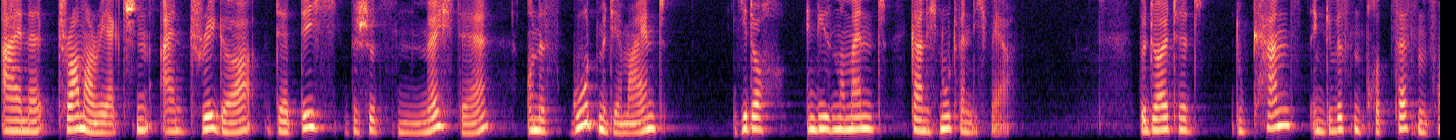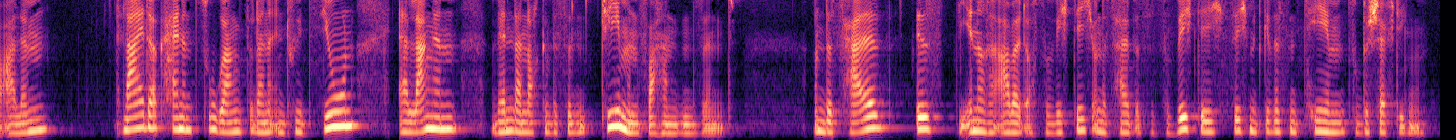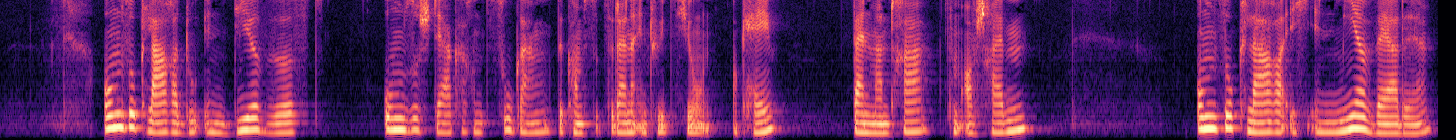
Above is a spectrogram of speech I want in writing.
eine Trauma Reaction, ein Trigger, der dich beschützen möchte und es gut mit dir meint, jedoch in diesem Moment gar nicht notwendig wäre. Bedeutet, du kannst in gewissen Prozessen vor allem leider keinen Zugang zu deiner Intuition erlangen, wenn dann noch gewisse Themen vorhanden sind. Und deshalb ist die innere Arbeit auch so wichtig und deshalb ist es so wichtig, sich mit gewissen Themen zu beschäftigen. Umso klarer du in dir wirst, umso stärkeren Zugang bekommst du zu deiner Intuition. Okay? Dein Mantra zum Aufschreiben. Umso klarer ich in mir werde,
